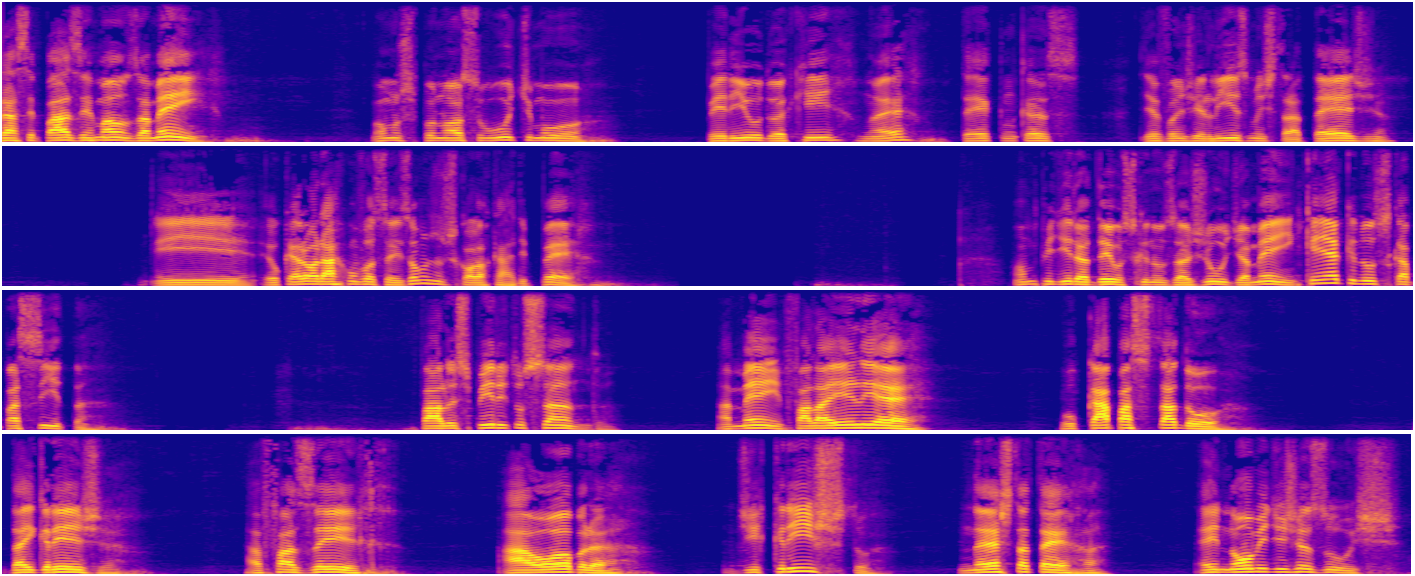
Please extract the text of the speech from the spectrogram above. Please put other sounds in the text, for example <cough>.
Graça e paz, irmãos, amém? Vamos para o nosso último período aqui, não é? Técnicas de evangelismo, estratégia. E eu quero orar com vocês. Vamos nos colocar de pé. Vamos pedir a Deus que nos ajude, amém? Quem é que nos capacita? Fala o Espírito Santo. Amém? Fala, Ele é o capacitador da igreja a fazer a obra de Cristo nesta terra, em nome de Jesus.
